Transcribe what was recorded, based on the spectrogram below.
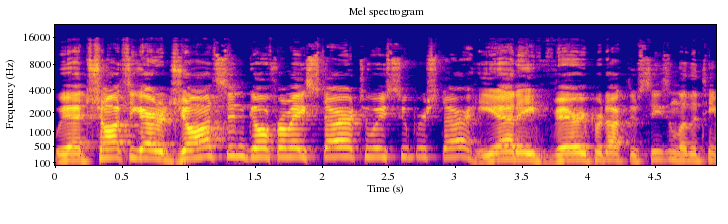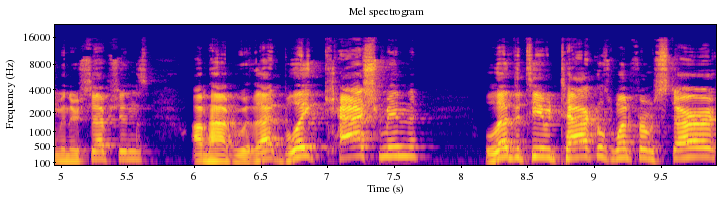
We had Chauncey Gardner Johnson go from a star to a superstar. He had a very productive season, led the team in interceptions. I'm happy with that. Blake Cashman led the team in tackles, went from star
